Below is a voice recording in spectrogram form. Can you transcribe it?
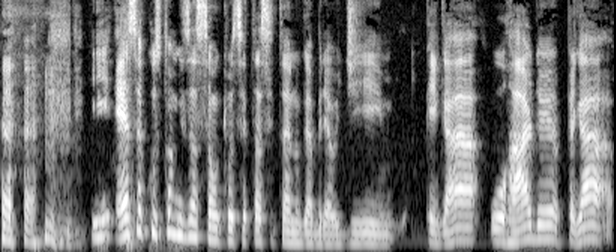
e essa customização que você está citando, Gabriel, de pegar o hardware, pegar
